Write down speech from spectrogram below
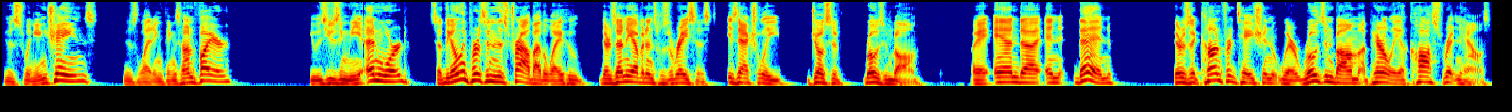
He was swinging chains. He was lighting things on fire. He was using the N word. So the only person in this trial, by the way, who there's any evidence was a racist, is actually Joseph Rosenbaum. Okay, and uh, and then there's a confrontation where Rosenbaum apparently accosts Rittenhouse,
